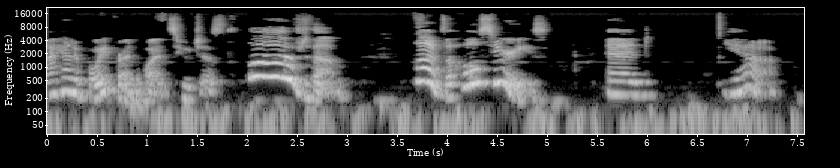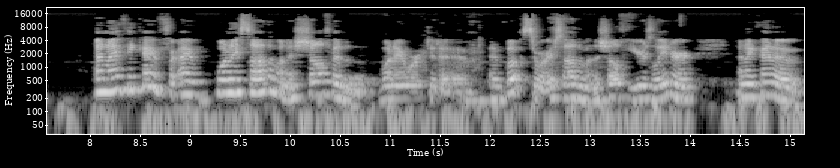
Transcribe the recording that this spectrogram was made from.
I had a boyfriend once who just loved them. Loved the whole series. And yeah, and I think I've, I when I saw them on a shelf, and when I worked at a, a bookstore, I saw them on the shelf years later, and I kind of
